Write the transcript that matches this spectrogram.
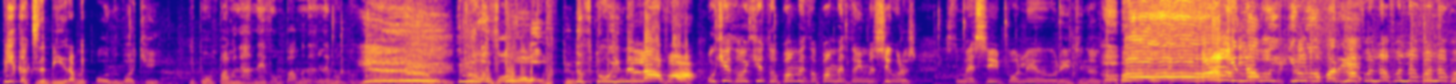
πίκαξ δεν πήραμε. Ω, νουμπακί. Λοιπόν, πάμε να ανέβουμε, πάμε να ανέβουμε. Τι είναι αυτό, τι είναι αυτό, είναι λάβα. Όχι εδώ, όχι εδώ, πάμε εδώ, πάμε εδώ, είμαι σίγουρος. Στη μέση πολύ original. Α, Έχει λάβα, έχει λάβα, ρε. Λάβα, λάβα, λάβα,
